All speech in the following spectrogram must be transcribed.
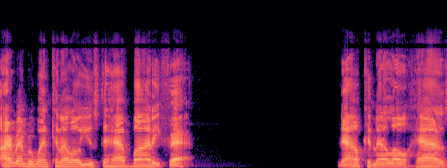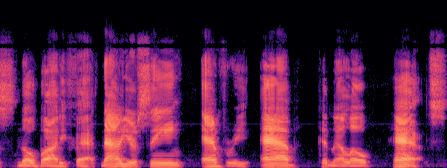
I remember when Canelo used to have body fat. Now Canelo has no body fat. Now you're seeing every ab Canelo has.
